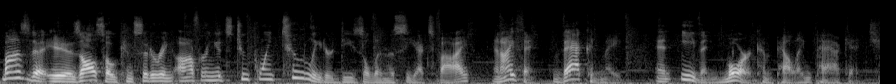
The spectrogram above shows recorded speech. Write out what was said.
Mazda is also considering offering its 2.2 liter diesel in the CX5, and I think that could make an even more compelling package.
